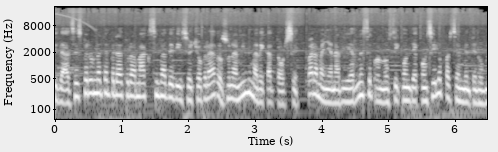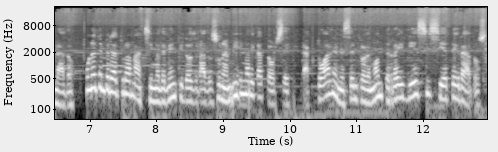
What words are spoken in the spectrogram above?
nubosidad. Se espera una temperatura máxima de 18 grados, una mínima de 14. Para mañana viernes se pronostica un día con cielo parcialmente nublado. Una temperatura máxima de 22 grados, una mínima de 14. La actual en el centro de Monterrey, 17 grados.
